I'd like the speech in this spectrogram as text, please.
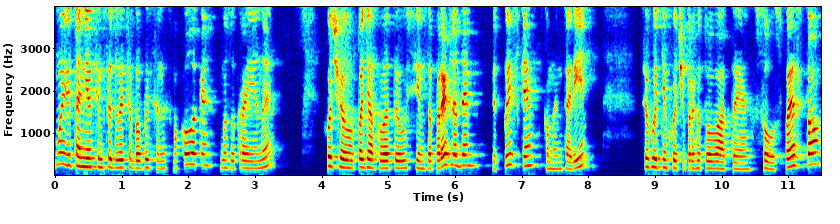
Мої вітання всім, хто дивиться бабусини смаколики. Ми з України. Хочу подякувати усім за перегляди, підписки, коментарі. Сьогодні хочу приготувати соус песто е,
